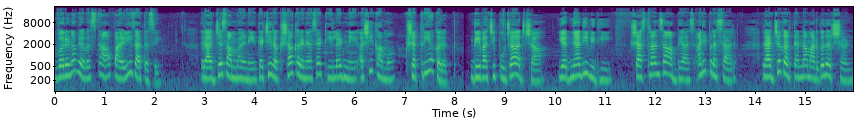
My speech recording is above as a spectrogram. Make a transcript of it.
वर्णव्यवस्था पाळली जात असे. राज्य सांभाळणे त्याची रक्षा करण्यासाठी लढणे अशी कामं क्षत्रिय करत. देवाची पूजा अर्चा यज्ञादी विधी शास्त्रांचा अभ्यास आणि प्रसार राज्यकर्त्यांना मार्गदर्शन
